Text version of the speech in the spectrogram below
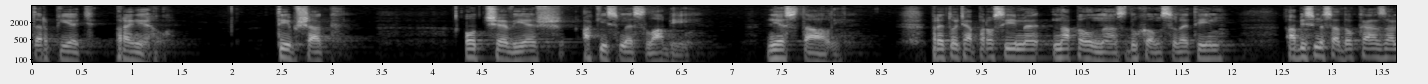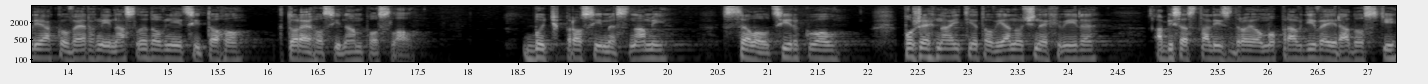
trpieť pre Neho. Ty však, Otče, vieš, aký sme slabí, nestáli. Preto ťa prosíme, naplň nás Duchom Svetým, aby sme sa dokázali ako verní nasledovníci toho, ktorého si nám poslal. Buď prosíme s nami, s celou církvou, požehnaj tieto vianočné chvíle, aby sa stali zdrojom opravdivej radosti,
